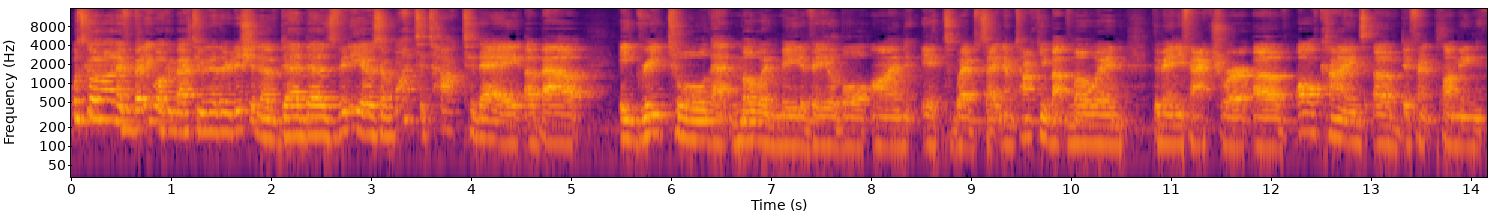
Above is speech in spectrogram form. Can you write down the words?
What's going on everybody? Welcome back to another edition of Dad Does Videos. I want to talk today about a great tool that Moen made available on its website. And I'm talking about Moen, the manufacturer of all kinds of different plumbing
